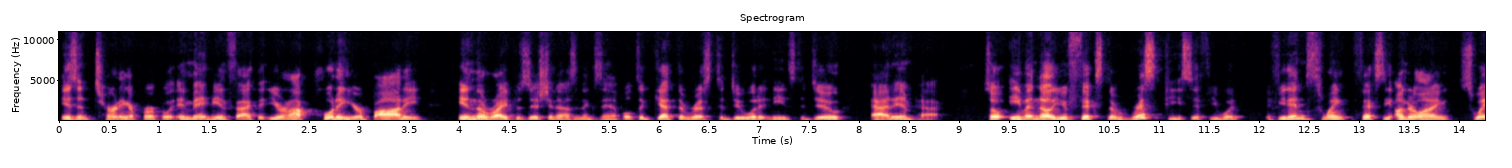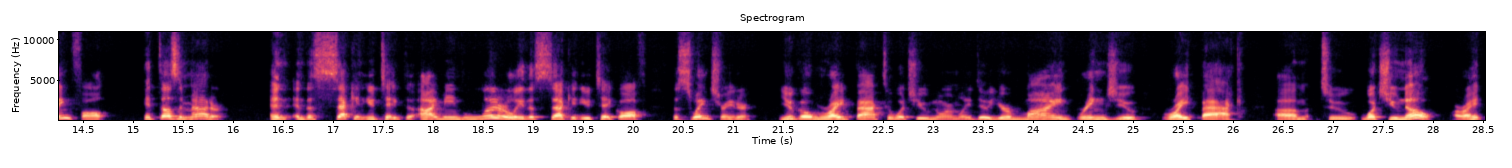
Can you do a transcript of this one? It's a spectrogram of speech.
isn't turning appropriately. It may be, in fact, that you're not putting your body in the right position, as an example, to get the wrist to do what it needs to do at impact. So even though you fix the wrist piece, if you would, if you didn't swing fix the underlying swing fault, it doesn't matter. And and the second you take the, I mean literally the second you take off the swing trainer, you go right back to what you normally do. Your mind brings you right back um, to what you know. All right.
